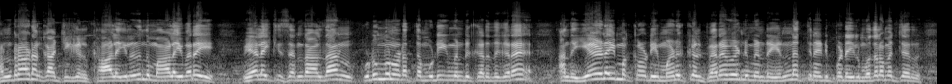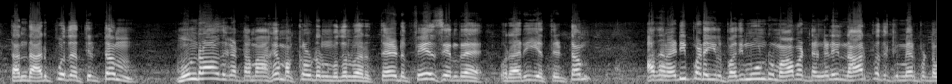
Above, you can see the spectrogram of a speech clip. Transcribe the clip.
அன்றாடம் காட்சிகள் காலையிலிருந்து மாலை வரை வேலைக்கு சென்றால்தான் குடும்பம் நடத்த முடியும் என்று கருதுகிற அந்த ஏழை மக்களுடைய மனுக்கள் பெற வேண்டும் என்ற எண்ணத்தின் அடிப்படையில் முதலமைச்சர் தந்த அற்புத திட்டம் மூன்றாவது கட்டமாக மக்களுடன் முதல்வர் தேர்டு ஃபேஸ் என்ற ஒரு அரிய திட்டம் அதன் அடிப்படையில் பதிமூன்று மாவட்டங்களில் நாற்பதுக்கு மேற்பட்ட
